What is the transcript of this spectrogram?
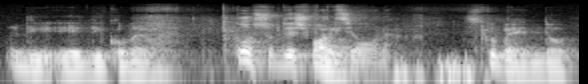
di, di come va. Con soddisfazione. Stupendo.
